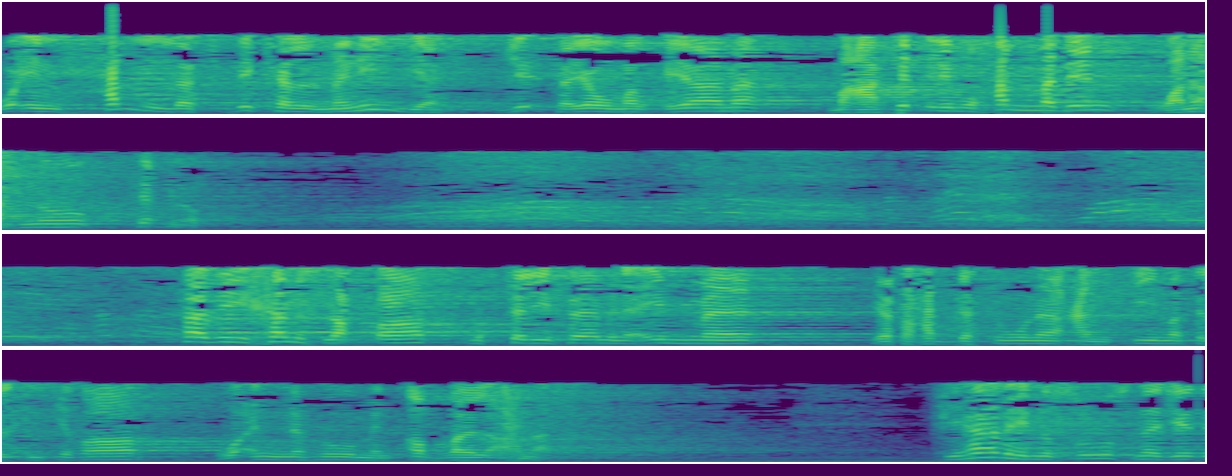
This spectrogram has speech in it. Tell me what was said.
وإن حلت بك المنية جئت يوم القيامة مع ثقل محمد ونحن ثقله. هذه خمس لقطات مختلفة من أئمة يتحدثون عن قيمة الانتظار وأنه من أفضل الأعمال. في هذه النصوص نجد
